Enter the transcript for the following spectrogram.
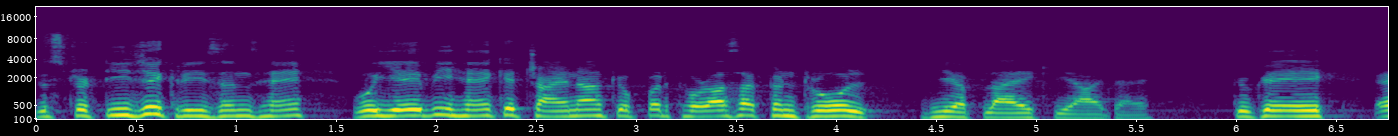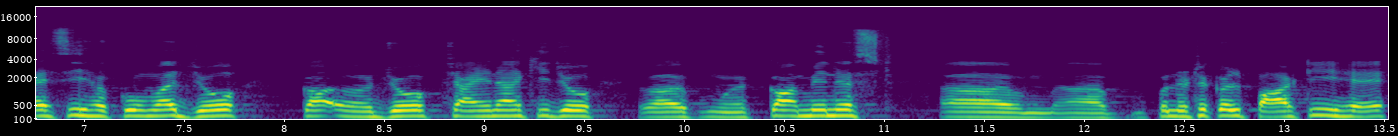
जो स्ट्रेटिजिक रीजंस हैं वो ये भी हैं कि चाइना के ऊपर थोड़ा सा कंट्रोल भी अप्लाई किया जाए क्योंकि एक ऐसी हुकूमत जो जो चाइना की जो कम्युनिस्ट पॉलिटिकल पार्टी है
